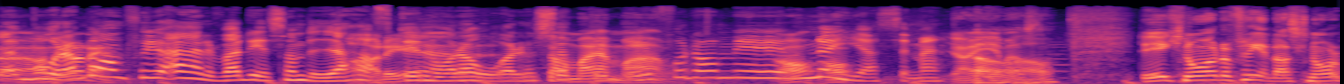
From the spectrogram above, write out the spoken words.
ja, alla, våra det. barn får ju ärva det som vi har haft det i några år. Så samma att hemma. det får de ju Ja, ja. nöja sig med. Jajamän. Ja. Det är knorr och fredagsknorr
